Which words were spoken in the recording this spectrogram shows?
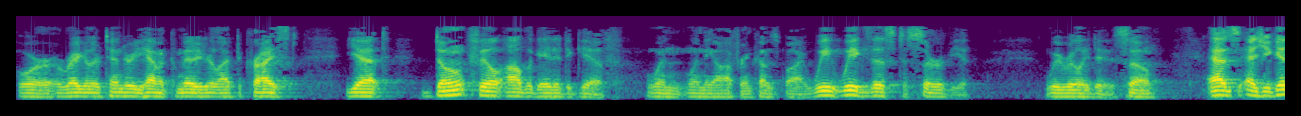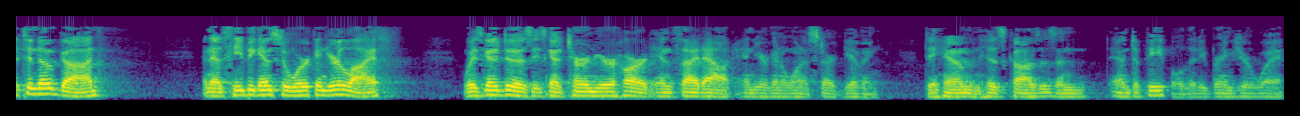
or a regular tender, you haven't committed your life to Christ yet, don't feel obligated to give when when the offering comes by. We we exist to serve you. We really do. So, as as you get to know God, and as He begins to work in your life, what He's going to do is He's going to turn your heart inside out, and you're going to want to start giving to Him and His causes and, and to people that He brings your way.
